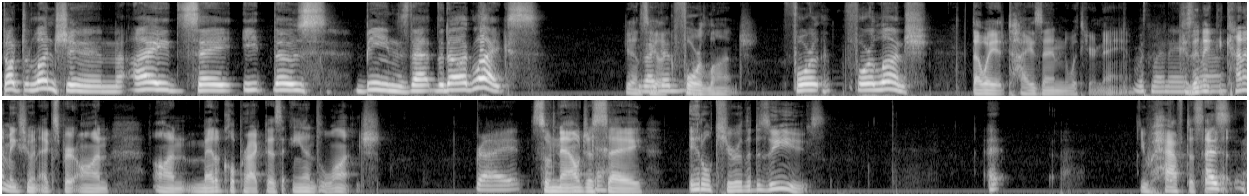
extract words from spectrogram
Doctor Luncheon, I'd say eat those beans that the dog likes Yeah, and say like good? for lunch. for for lunch That way, it ties in with your name. with my name. Because then yeah. it, it kind of makes you an expert on on medical practice and lunch. right. So now just say it'll cure the disease. You have to say As it.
